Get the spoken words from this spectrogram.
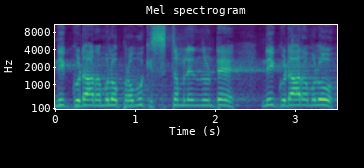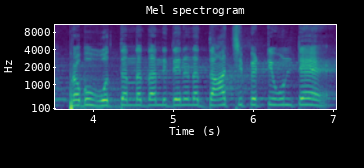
నీ గుడారములో ప్రభుకి ఇష్టం లేని ఉంటే నీ గుడారములో ప్రభు వద్దన్న దాన్ని దేనైనా దాచిపెట్టి ఉంటే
